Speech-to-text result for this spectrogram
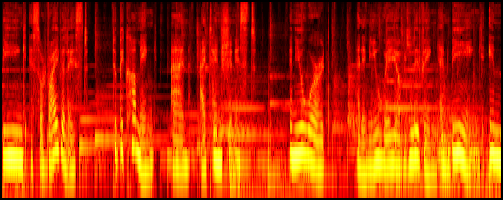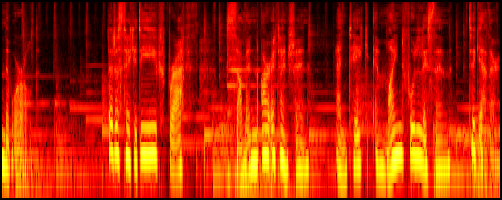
being a survivalist to becoming an attentionist. A new word and a new way of living and being in the world. Let us take a deep breath, summon our attention, and take a mindful listen together.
